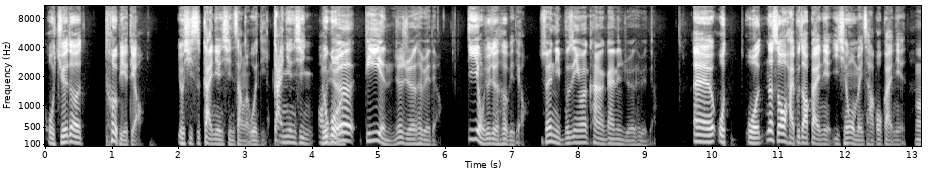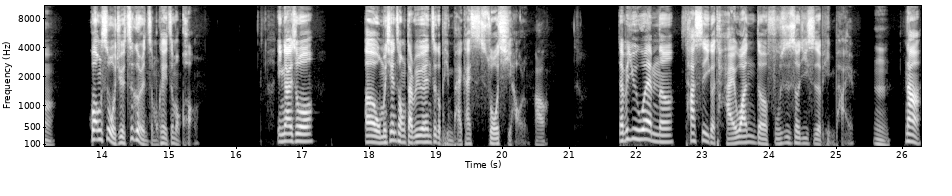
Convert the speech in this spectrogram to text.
我觉得特别屌，尤其是概念性上的问题。概念性，哦如果第一眼你就觉得特别屌，第一眼我就觉得特别屌。所以你不是因为看了概念觉得特别屌？呃、我我那时候还不知道概念，以前我没查过概念，嗯光是我觉得这个人怎么可以这么狂？应该说，呃，我们先从 WN 这个品牌开始说起好了。好，WM 呢，它是一个台湾的服饰设计师的品牌。嗯那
